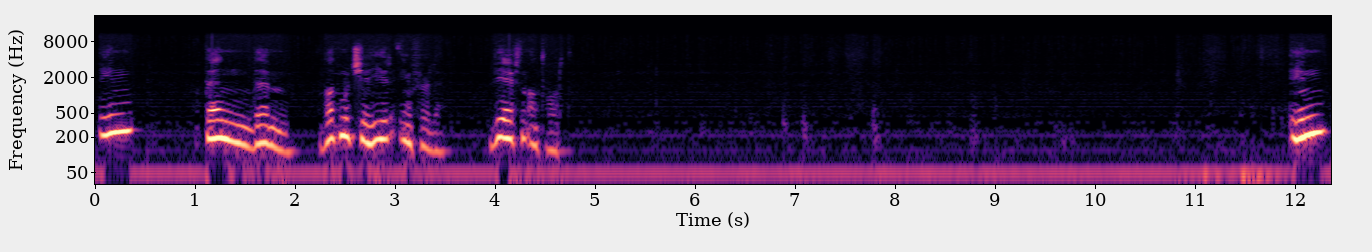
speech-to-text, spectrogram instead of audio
In tandem. Wat moet je hier invullen? Wie heeft een antwoord? In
